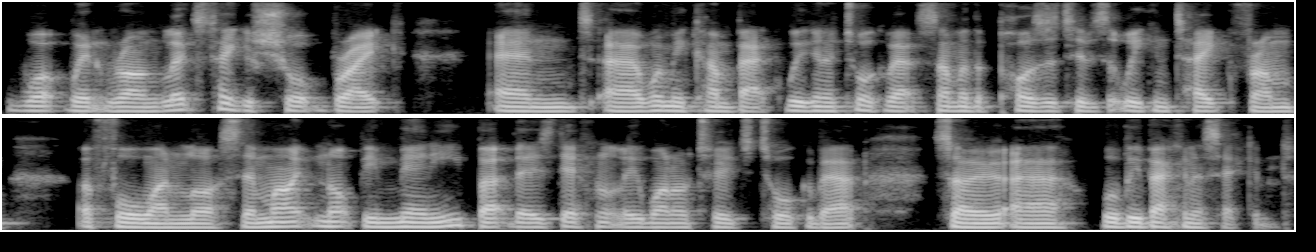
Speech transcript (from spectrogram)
what went wrong. Let's take a short break. And uh, when we come back, we're going to talk about some of the positives that we can take from a 4 1 loss. There might not be many, but there's definitely one or two to talk about. So uh, we'll be back in a second.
